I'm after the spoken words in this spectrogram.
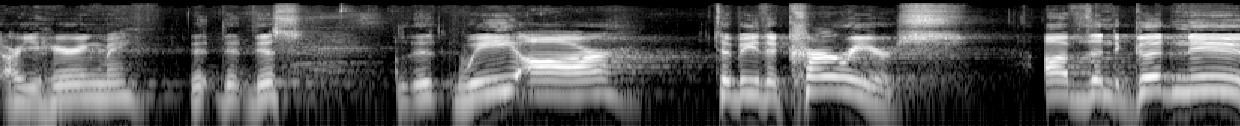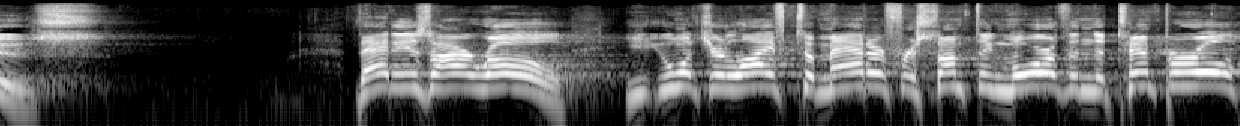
Are you hearing me? This, we are to be the couriers of the good news. That is our role. You want your life to matter for something more than the temporal?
